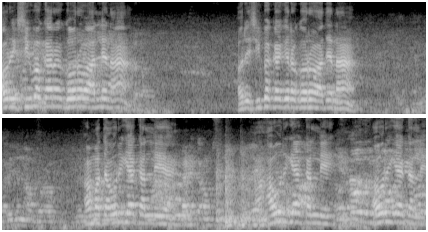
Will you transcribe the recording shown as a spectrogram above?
ಅವ್ರಿಗೆ ಸಿಗ್ಬೇಕಾಗಿರೋ ಗೌರವ ಅಲ್ಲೇನಾ? ಅವ್ರಿಗೆ ಸಿಗ್ಬೇಕಾಗಿರೋ ಗೌರವ ಅದೇನಾ? ಮತ್ತೆ ಅವ್ರಿಗೆ ಯಾಕೆ ಅಲ್ಲಿ? ಅವ್ರಿಗೆ ಯಾಕೆ ಅಲ್ಲಿ? ಅವ್ರಿಗೆ ಯಾಕೆ ಅಲ್ಲಿ?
